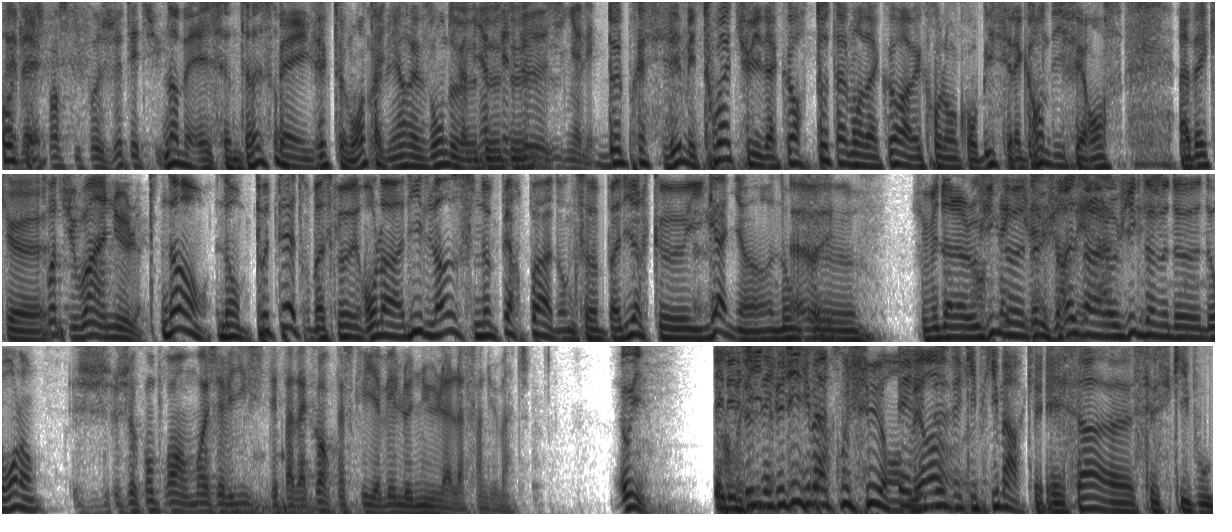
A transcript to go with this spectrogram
Eh ben, je pense qu'il faut se jeter dessus. Non, mais c'est intéressant. Ben, exactement, tu as bien raison de, Tu as bien de- fait de de- le signaler. de le préciser. Mais toi, tu es d'accord, totalement d'accord avec Roland Courbis. C'est la grande différence avec. euh, Toi, tu vois un nul. Non, non, peut-être, parce que Roland a dit Lens ne perd pas. Donc ça ne veut pas dire qu'il gagne. hein. Donc, Ah ouais. euh, je, vais dans la logique de, je reste mais, dans la ah, logique de, je- de- de Roland. Je, je comprends. Moi, j'avais dit que c'était pas d'accord parce qu'il y avait le nul à la fin du match. Oui. Et les deux équipes dis qui c'est un marquent. coup sûr, on et les verra. deux équipes qui marquent. Et ça, euh, c'est ce qui vous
